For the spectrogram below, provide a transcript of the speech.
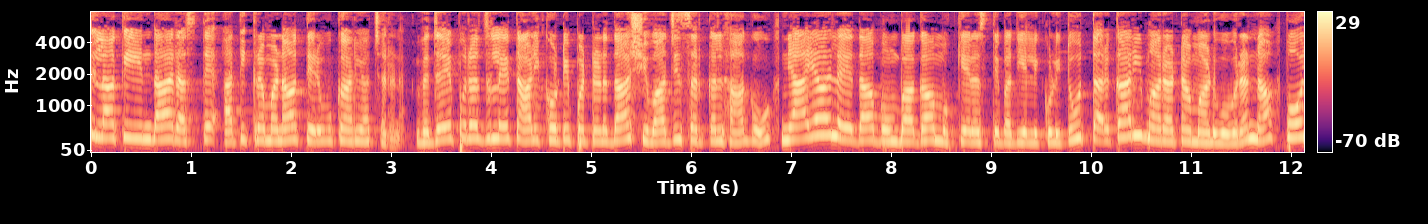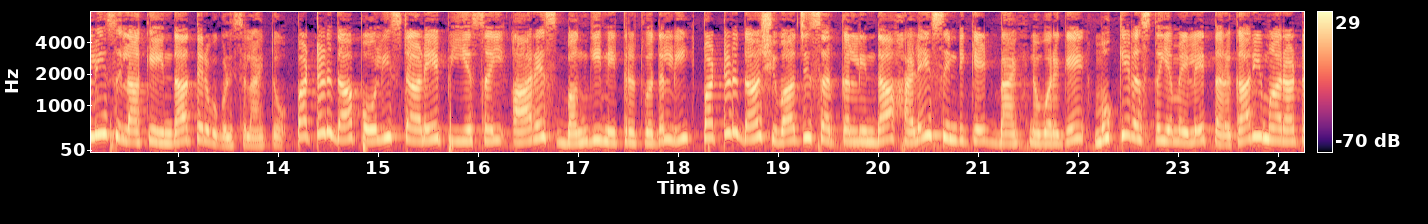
ಇಲಾಖೆಯಿಂದ ರಸ್ತೆ ಅತಿಕ್ರಮಣ, ತೆರವು ಕಾರ್ಯಾಚರಣೆ. ವಿಜಯಪುರ ಜಿಲ್ಲೆ ತಾಳಿಕೋಟೆ ಪಟ್ಟಣದ ಶಿವಾಜಿ ಸರ್ಕಲ್ ಹಾಗೂ ನ್ಯಾಯಾಲಯದ ಮುಂಭಾಗ ಮುಖ್ಯ ರಸ್ತೆ ಬದಿಯಲ್ಲಿ ಕುಳಿತು ತರಕಾರಿ ಮಾರಾಟ ಮಾಡುವವರನ್ನ ಪೊಲೀಸ್ ಇಲಾಖೆಯಿಂದ ತೆರವುಗೊಳಿಸಲಾಯಿತು. ಪಟ್ಟಣದ ಪೊಲೀಸ್ ಠಾಣೆ ಪಿಎಸ್ಐ ಆರ್ಎಸ್ ಬಂಗಿ ನೇತೃತ್ವದಲ್ಲಿ ಪಟ್ಟಣದ ಶಿವಾಜಿ ಸರ್ಕಲ್ನಿಂದ ಹಳೆ ಸಿಂಡಿಕೇಟ್ ಬ್ಯಾಂಕ್ನವರೆಗೆ ಮುಖ್ಯ ರಸ್ತೆಯ ಮೇಲೆ ತರಕಾರಿ ಮಾರಾಟ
